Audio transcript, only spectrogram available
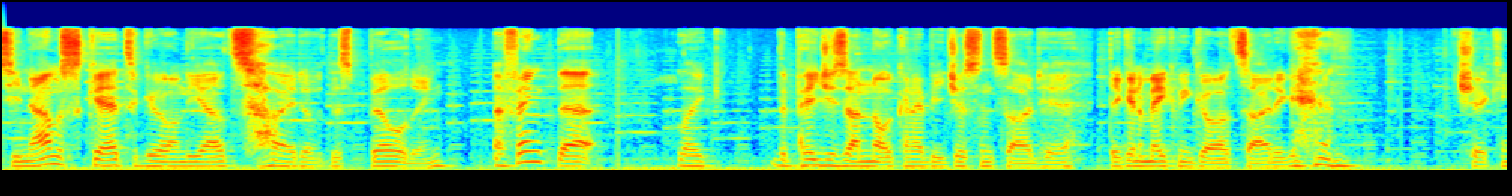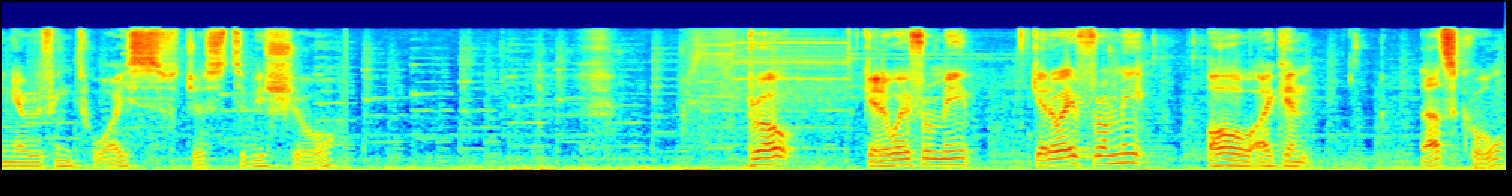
See, now I'm scared to go on the outside of this building. I think that, like, the pages are not gonna be just inside here. They're gonna make me go outside again. Checking everything twice, just to be sure. Bro, get away from me. Get away from me. Oh, I can... That's cool.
